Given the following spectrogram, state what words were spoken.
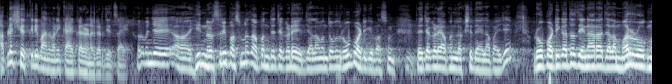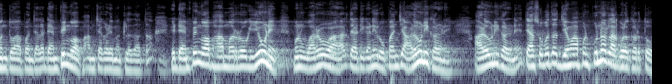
आपल्या शेतकरी बांधवांनी काय करणं गरजेचं आहे? खरं म्हणजे ही नर्सरीपासूनच आपण त्याच्याकडे ज्याला म्हणतो आपण रोपवाटिकेपासून त्याच्याकडे आपण लक्ष द्यायला पाहिजे. रोपवाटिकातच येणारा ज्याला मर रोग म्हणतो आपण त्याला डॅम्पिंग ऑफ आमच्याकडे म्हटलं जातं. हे डॅम्पिंग ऑफ हा मर रोग येऊ नये म्हणून वारंवार त्या ठिकाणी रोपांची आळवणी करणे आळवणी करणे. त्यासोबतच जेव्हा आपण पुनर्लागवड करतो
